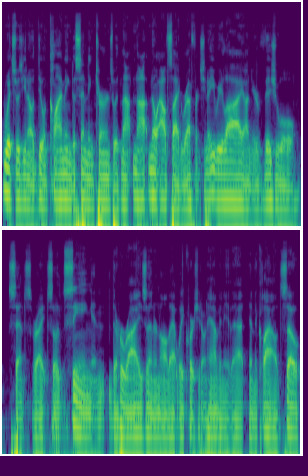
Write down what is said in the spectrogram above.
which was you know doing climbing, descending turns with not not no outside reference. You know, you rely on your visual sense, right? So seeing and the horizon and all that. Way, of course, you don't have any of that in the cloud. So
